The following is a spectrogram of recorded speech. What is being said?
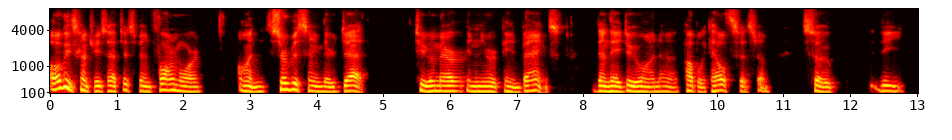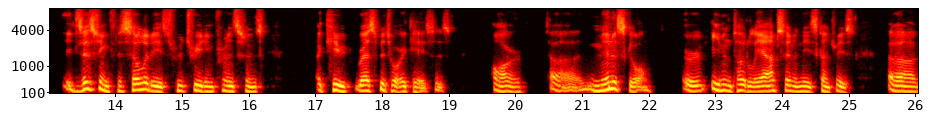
all these countries have to spend far more on servicing their debt to American and European banks than they do on a public health system. So the existing facilities for treating, for instance, acute respiratory cases are uh, minuscule or even totally absent in these countries. Uh,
